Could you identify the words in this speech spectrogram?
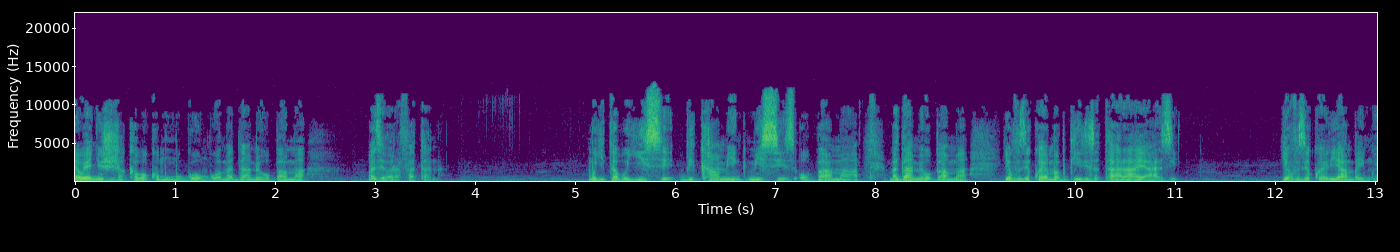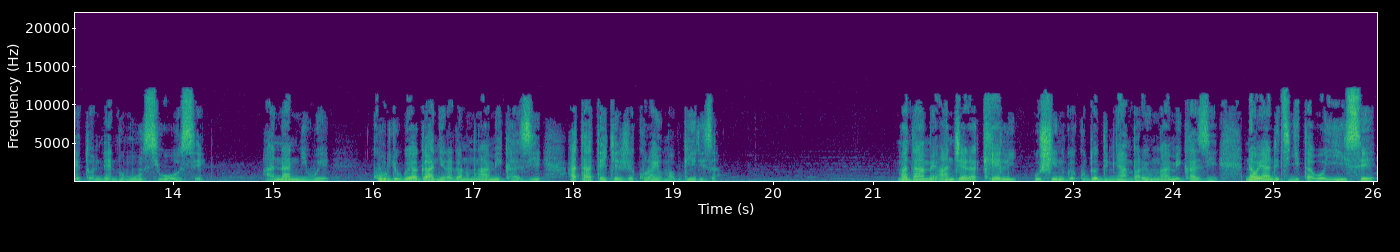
nawe yanyujije akaboko mu mugongo wa madame obama maze barafatana. Mu gitabo yise becoming mrs obama madame obama yavuze ko aya mabwiriza atari ayazi. Yavuze ko yari yambaye inkweto ndende umunsi wose ananiwe ku buryo ubwo yaganiraga n'umwamikazi atatekereje kuri ayo mabwiriza. Madame angela kelly ushinzwe kudoda imyambaro y'umwamikazi nawe yanditse igitabo yise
